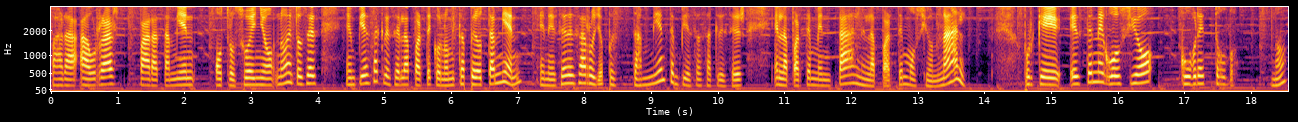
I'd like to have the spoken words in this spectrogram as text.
para ahorrar para también otro sueño, ¿no? Entonces empieza a crecer la parte económica, pero también en ese desarrollo, pues también te empiezas a crecer en la parte mental, en la parte emocional, porque este negocio cubre todo, ¿no?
